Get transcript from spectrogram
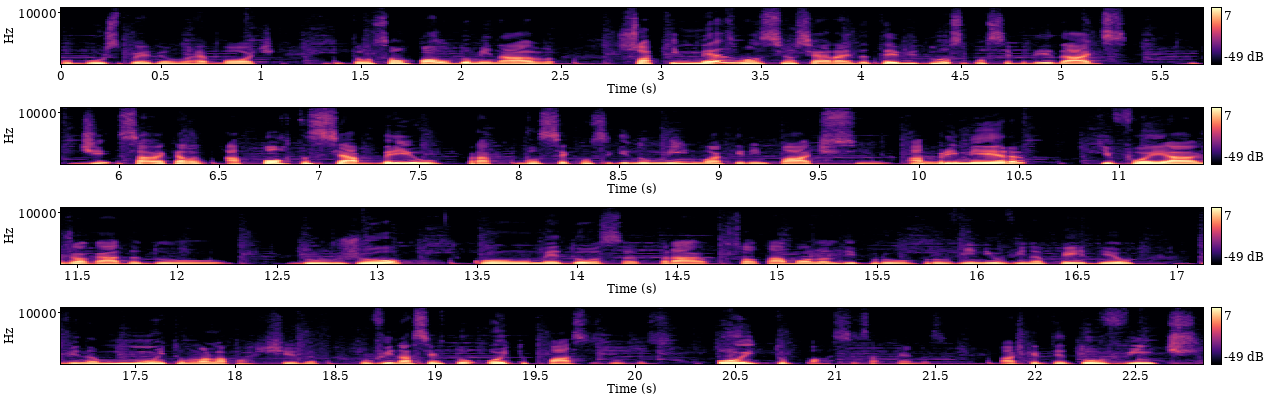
o Burso perdeu no rebote. Então o São Paulo dominava. Só que mesmo assim o Ceará ainda teve duas possibilidades de, sabe aquela a porta se abriu para você conseguir no mínimo aquele empate. Sim, A primeira, que foi a jogada do do Jô com o Medoça para soltar a bola ali pro, pro Vini, e o Vina perdeu. O Vina muito mal na partida. O Vina acertou oito passes, Lucas. Oito passes apenas. Acho que ele tentou 20.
